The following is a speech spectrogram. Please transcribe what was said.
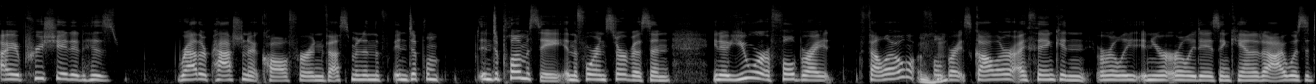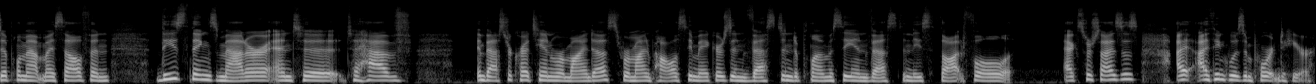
I appreciated his rather passionate call for investment in the in diplom in diplomacy in the foreign service, and you know, you were a Fulbright fellow, a mm-hmm. Fulbright scholar, I think in early in your early days in Canada. I was a diplomat myself and these things matter and to to have Ambassador Chrétien remind us, remind policymakers, invest in diplomacy, invest in these thoughtful exercises, I, I, think was important to hear.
